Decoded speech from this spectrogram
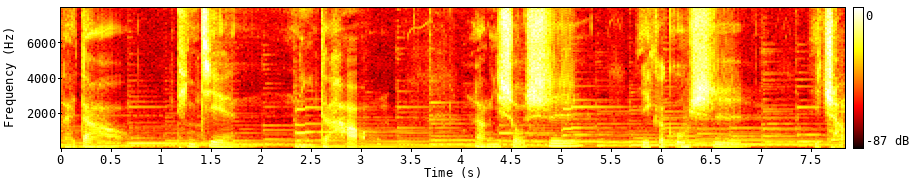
来到听见你的好，让一首诗、一个故事、一场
